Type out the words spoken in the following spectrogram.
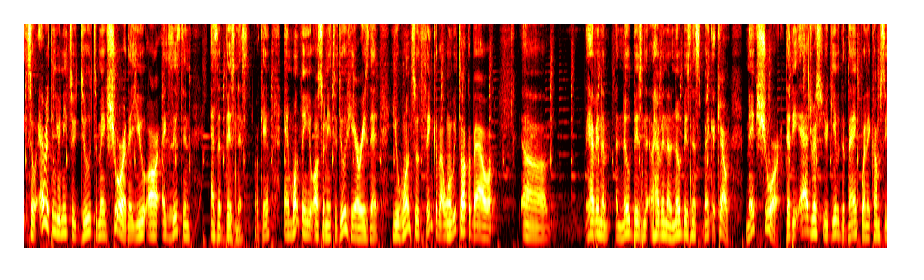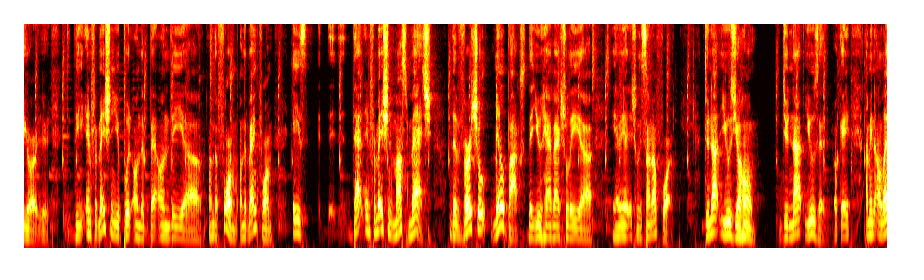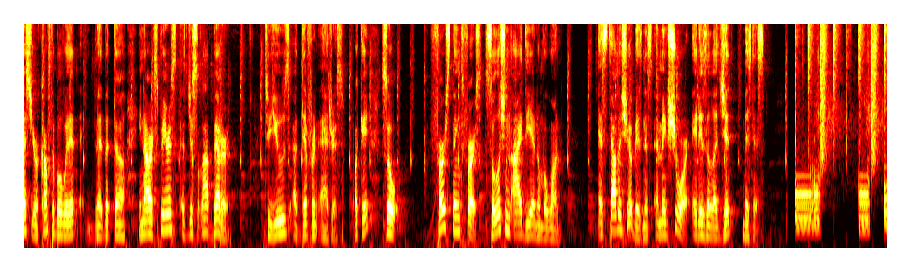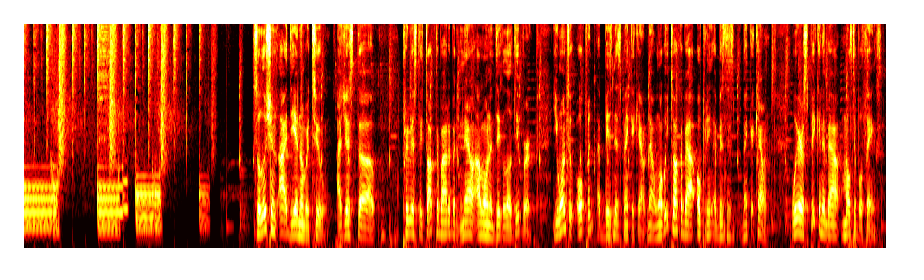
So everything you need to do to make sure that you are existing as a business. Okay, and one thing you also need to do here is that you want to think about when we talk about uh, having a, a, no business having a no business bank account make sure that the address you give the bank when it comes to your, your the information you put on the on the uh, on the form on the bank form is that information must match the virtual mailbox that you have actually uh, you have actually signed up for do not use your home do not use it okay i mean unless you're comfortable with it but, but uh, in our experience it's just a lot better to use a different address. Okay, so first things first, solution idea number one establish your business and make sure it is a legit business. Solution idea number two. I just uh, previously talked about it, but now I want to dig a little deeper. You want to open a business bank account. Now, when we talk about opening a business bank account, we are speaking about multiple things.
